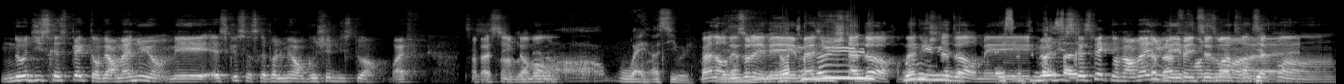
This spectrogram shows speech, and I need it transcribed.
no disrespect envers Manu, hein, mais est-ce que ça serait pas le meilleur gaucher de l'histoire? Bref. Ah bah si, clairement. débat. Oh, ouais, ah si, oui. Bah non, Mais, désolé, mais Manu, je t'adore. oui, Manu, oui, je t'adore, mais. mal, ça- disrespect envers Manu, T'as pas mais fait une saison à franchement, 37 euh, points. hein.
